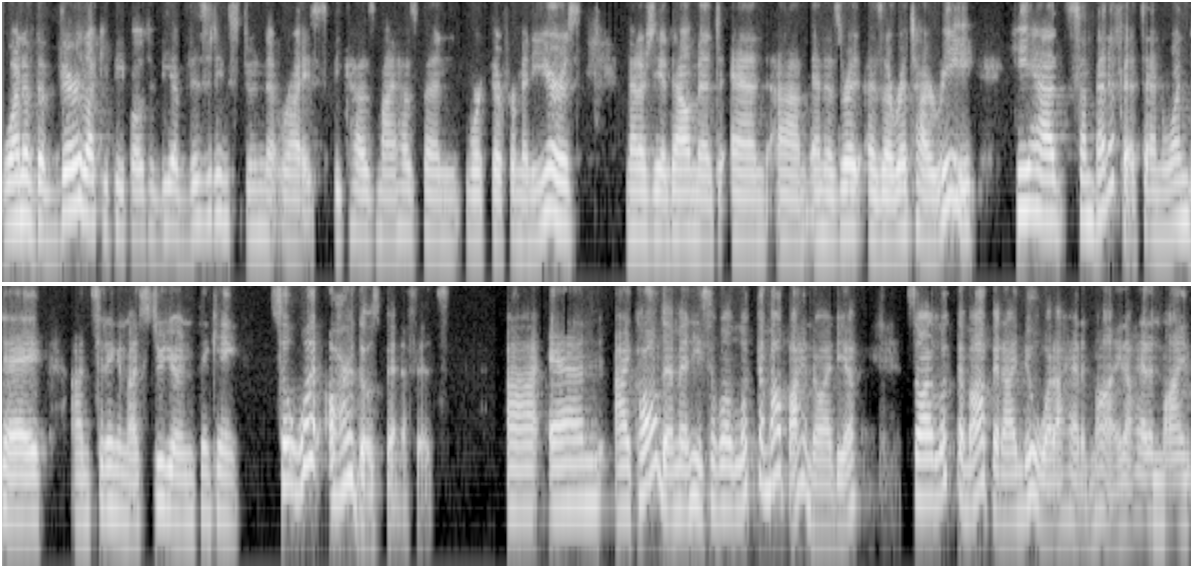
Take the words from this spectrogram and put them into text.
one of the very lucky people to be a visiting student at Rice because my husband worked there for many years, managed the endowment, and um, and as re- as a retiree, he had some benefits. And one day, I'm sitting in my studio and thinking, so what are those benefits? Uh, and I called him, and he said, well, look them up. I had no idea. So I looked them up and I knew what I had in mind. I had in mind,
